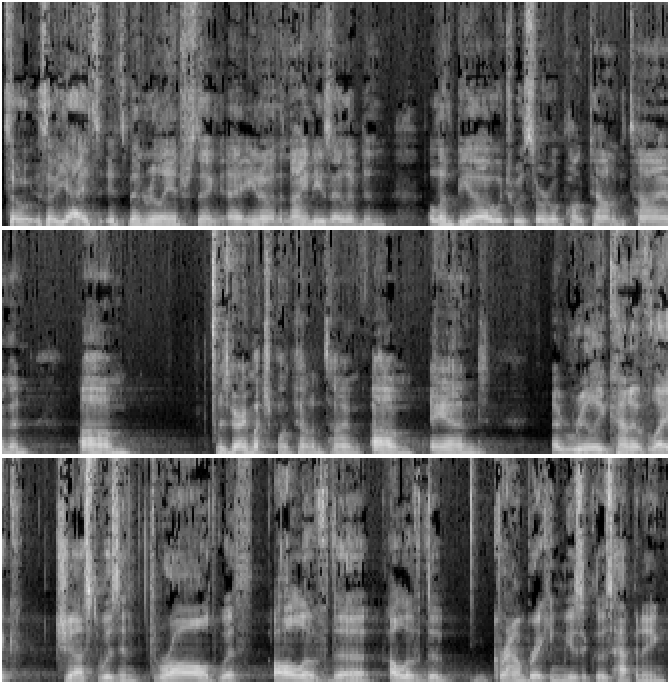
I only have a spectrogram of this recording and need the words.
so so yeah, it's it's been really interesting. Uh, you know, in the '90s, I lived in Olympia, which was sort of a punk town at the time, and um, it was very much a punk town at the time, um, and I really kind of like just was enthralled with all of the all of the groundbreaking music that was happening.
